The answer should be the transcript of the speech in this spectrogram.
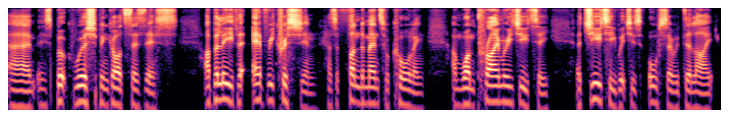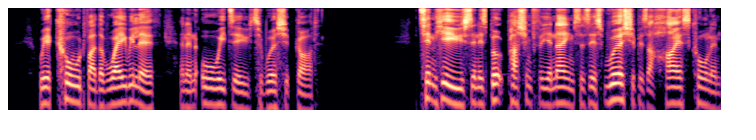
um, his book Worshipping God, says this I believe that every Christian has a fundamental calling and one primary duty, a duty which is also a delight. We are called by the way we live and in all we do to worship God. Tim Hughes, in his book Passion for Your Name, says this Worship is our highest calling.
